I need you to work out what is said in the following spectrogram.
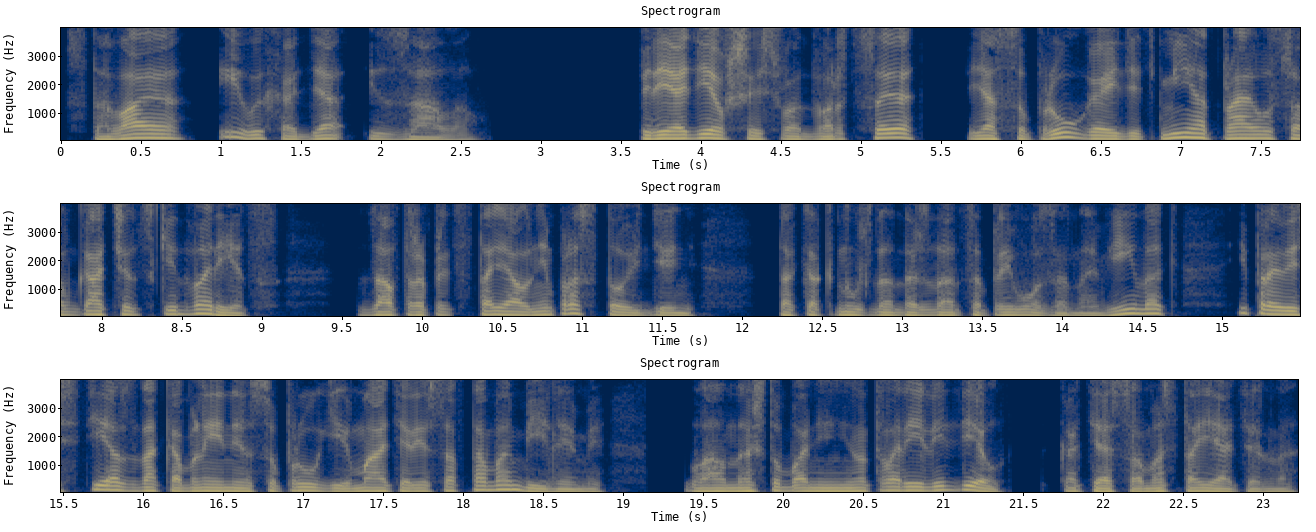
вставая и выходя из зала. Переодевшись во дворце, я с супругой и детьми отправился в Гатчинский дворец. Завтра предстоял непростой день, так как нужно дождаться привоза новинок и провести ознакомление супруги и матери с автомобилями. Главное, чтобы они не натворили дел, катя самостоятельно.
